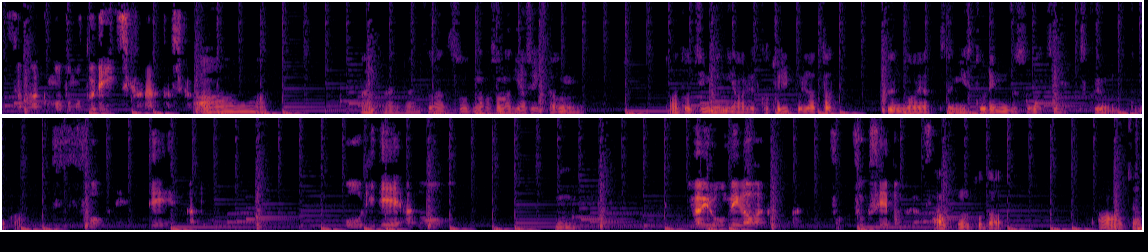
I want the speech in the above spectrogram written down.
その枠もともとレイジかな確か。あー。はいはいはい。そう、そうなんかそんな気がしてきた。うん。あと地味にあれか、トリプルアタックのやつにストレングスがつつくようになったのか。そうね。で、あと、扇で、あの、うん。いわゆるオメガ枠性バフがつくあ、ほんとだ。あー、じゃあ、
